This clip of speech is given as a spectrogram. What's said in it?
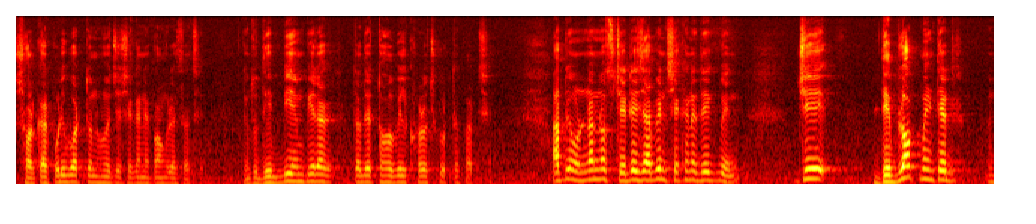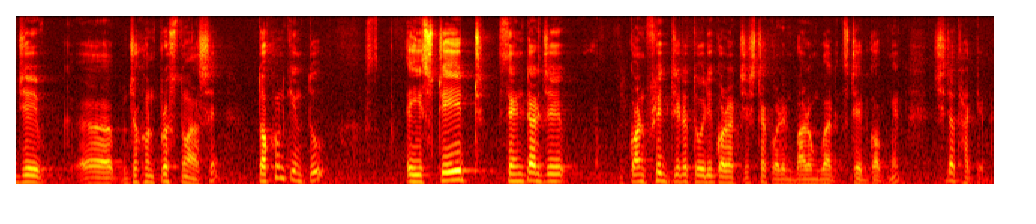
সরকার পরিবর্তন হয়েছে, সেখানে কংগ্রেস আছে। কিন্তু দিব্যি এমপিরা তাদের তহবিল খরচ করতে পারছে আপনি অন্যান্য স্টেটে যাবেন, সেখানে দেখবেন যে ডেভেলপমেন্টের যে যখন প্রশ্ন আসে, তখন কিন্তু এই স্টেট সেন্টার যে কনফ্লিক্ট যেটা তৈরি করার চেষ্টা করেন বারংবার স্টেট গভর্নমেন্ট, সেটা থাকে না।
